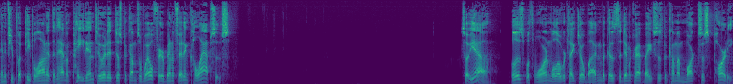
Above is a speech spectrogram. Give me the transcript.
And if you put people on it that haven't paid into it, it just becomes a welfare benefit and collapses. So, yeah, Elizabeth Warren will overtake Joe Biden because the Democrat base has become a Marxist party.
